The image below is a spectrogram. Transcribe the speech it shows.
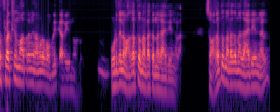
റിഫ്ലക്ഷൻ മാത്രമേ നമ്മൾ പബ്ലിക് അറിയുന്നുള്ളൂ. കൂടുതലും അകത്ത് നടക്കുന്ന കാര്യങ്ങളാണ് സോ അകത്ത് നടക്കുന്ന കാര്യങ്ങൾ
